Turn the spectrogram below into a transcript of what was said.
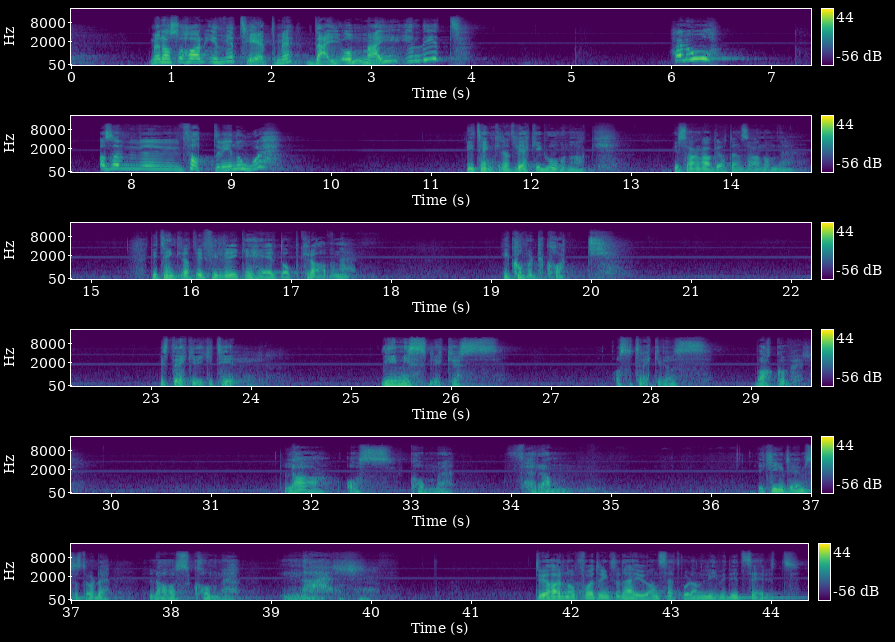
Men altså har han invitert med deg og meg inn dit. Hallo! Altså, fatter vi noe? Vi tenker at vi er ikke gode nok. Vi sang akkurat en sang om det. Vi tenker at vi fyller ikke helt opp kravene. Vi kommer til kort. Vi strekker ikke til. Vi mislykkes. Og så trekker vi oss bakover. La oss komme fram. I King James så står det 'La oss komme nær'. Du, Jeg har en oppfordring til deg uansett hvordan livet ditt ser ut.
